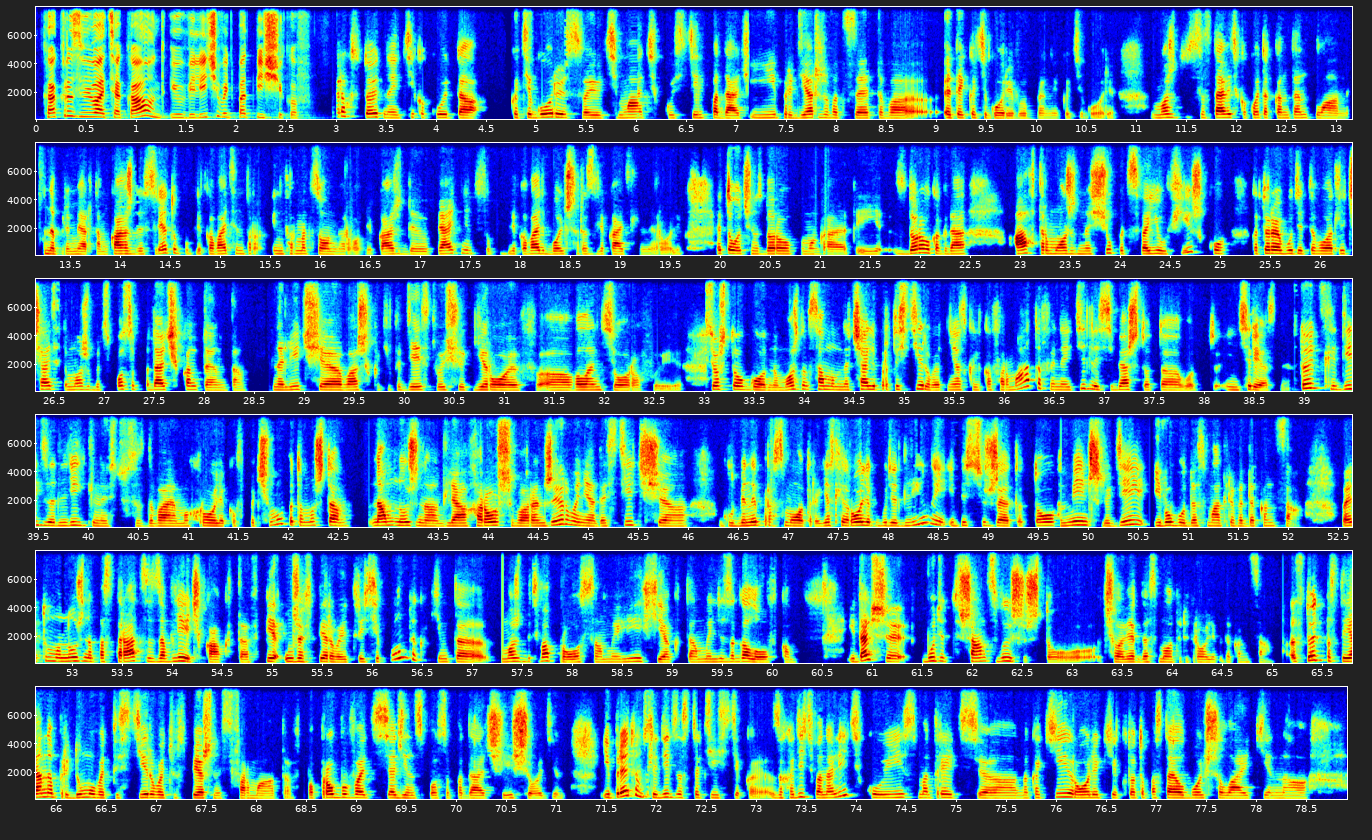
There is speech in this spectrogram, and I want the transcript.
Как развивать аккаунт и увеличивать подписчиков? Во-первых, стоит найти какую-то категорию, свою тематику, стиль подачи и придерживаться этого, этой категории, выбранной категории. Можете составить какой-то контент-план. Например, там каждую среду публиковать информационный ролик, каждую пятницу публиковать больше развлекательный ролик. Это очень здорово помогает. И здорово, когда автор может нащупать свою фишку, которая будет его отличать. Это может быть способ подачи контента, наличие ваших каких-то действующих героев, э, волонтеров и все что угодно. Можно в самом начале протестировать несколько форматов и найти для себя что-то вот интересное. Стоит следить за длительностью создаваемых роликов. Почему? Потому что нам нужно для хорошего ранжирования достичь э, глубины просмотра. Если ролик будет длинный и без сюжета, то меньше людей его будут досматривать до конца. Поэтому нужно постараться завлечь как-то в, уже в первые три секунды каким-то, может быть, вопросом или эффектом, или заголовком. И дальше будет шанс выше, что человек досмотрит ролик до конца. Стоит постоянно придумывать, тестировать успешность форматов, попробовать один способ подачи, еще один. И при этом следить за статистикой, заходить в аналитику и смотреть, э, на какие ролики кто-то поставил больше лайки, на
